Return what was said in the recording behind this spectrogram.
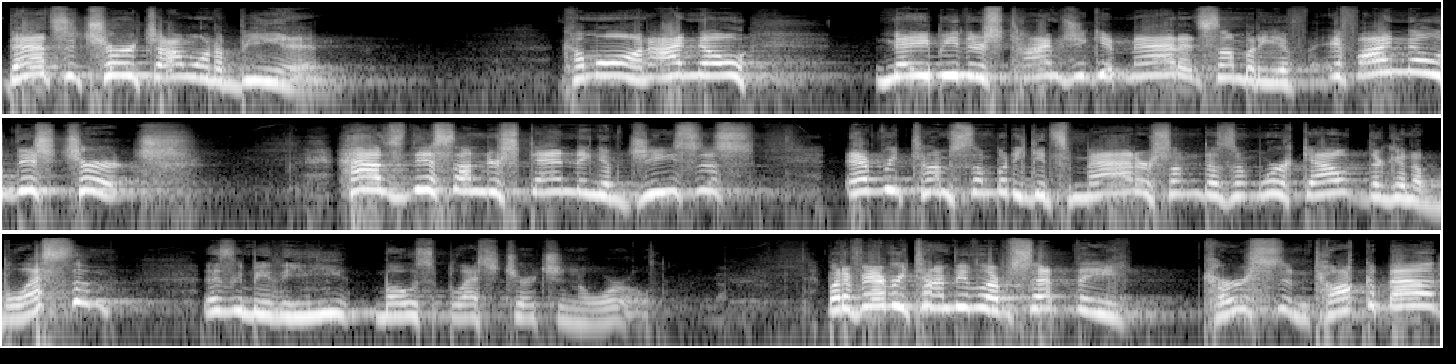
That's a church I want to be in. Come on, I know maybe there's times you get mad at somebody. If, if I know this church has this understanding of Jesus, every time somebody gets mad or something doesn't work out, they're going to bless them. This is going to be the most blessed church in the world. But if every time people are upset, they curse and talk about,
